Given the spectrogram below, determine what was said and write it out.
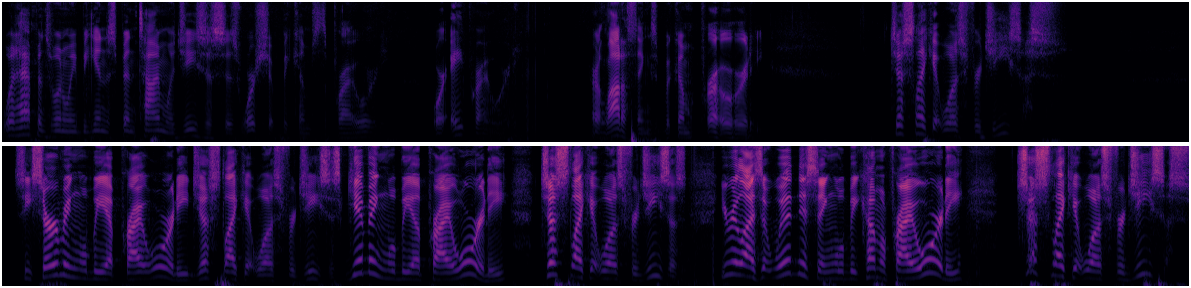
what happens when we begin to spend time with Jesus is worship becomes the priority or a priority. There are a lot of things that become a priority, just like it was for Jesus. See, serving will be a priority just like it was for Jesus. Giving will be a priority just like it was for Jesus. You realize that witnessing will become a priority just like it was for Jesus.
